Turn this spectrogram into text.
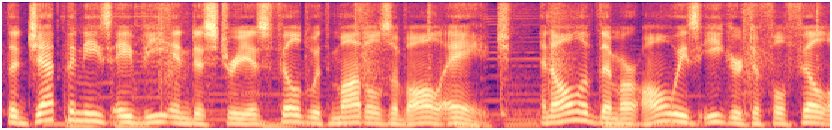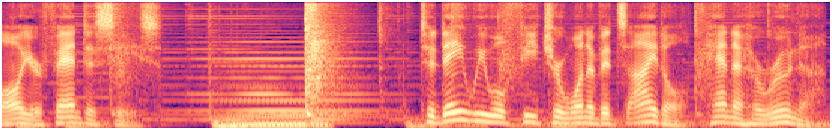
The Japanese AV industry is filled with models of all age, and all of them are always eager to fulfill all your fantasies. Today we will feature one of its idol, Hana Haruna.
